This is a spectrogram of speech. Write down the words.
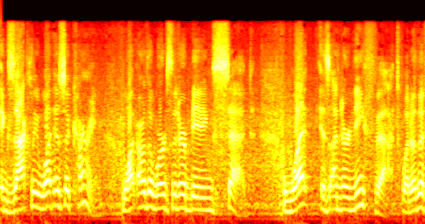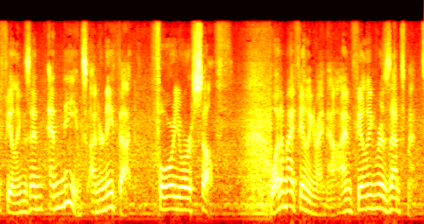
exactly what is occurring. What are the words that are being said? What is underneath that? What are the feelings and, and needs underneath that for yourself? What am I feeling right now? I'm feeling resentment.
